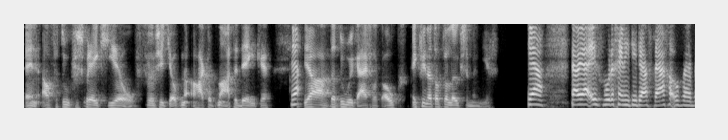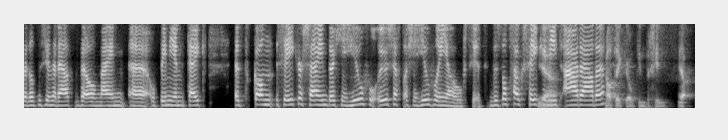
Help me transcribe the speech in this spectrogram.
En af en toe verspreek je je of uh, zit je ook hardop na te denken. Ja. ja, dat doe ik eigenlijk ook. Ik vind dat ook de leukste manier. Ja, nou ja, even voor degenen die daar vragen over hebben. Dat is inderdaad wel mijn uh, opinion. Kijk, het kan zeker zijn dat je heel veel eu zegt als je heel veel in je hoofd zit. Dus dat zou ik zeker niet aanraden. Had ik ook in het begin, ja.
